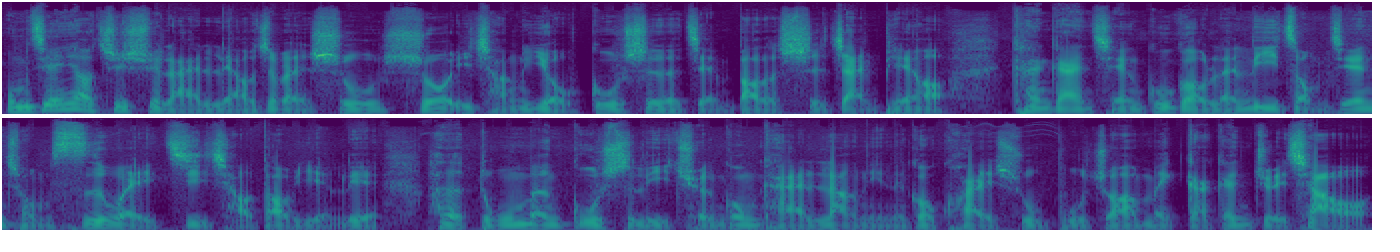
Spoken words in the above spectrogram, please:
我们今天要继续来聊这本书，说一场有故事的简报的实战篇哦。看看前 Google 能力总监从思维技巧到演练，他的独门故事力全公开，让你能够快速捕捉 mega 跟诀窍哦。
